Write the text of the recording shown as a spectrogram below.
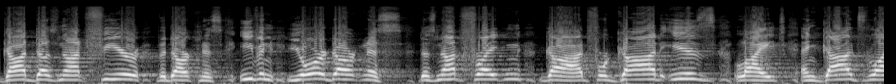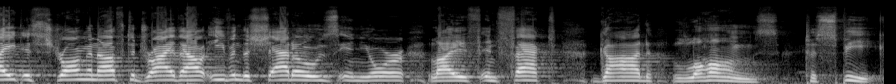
God does not fear the darkness. Even your darkness does not frighten God, for God is light, and God's light is strong enough to drive out even the shadows in your life. In fact, God longs to speak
